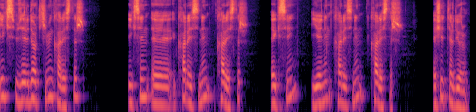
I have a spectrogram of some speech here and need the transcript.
x üzeri 4 kimin karesidir? x'in e, karesinin karesidir. Eksi y'nin karesinin karesidir. Eşittir diyorum.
